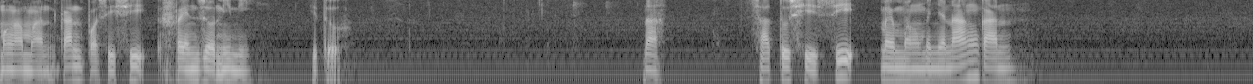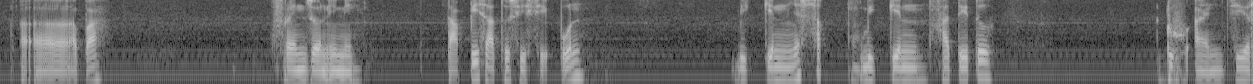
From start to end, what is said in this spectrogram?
mengamankan posisi friendzone ini itu nah satu sisi memang menyenangkan. Uh, apa? Friendzone ini. Tapi satu sisi pun bikin nyesek bikin hati itu duh anjir.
